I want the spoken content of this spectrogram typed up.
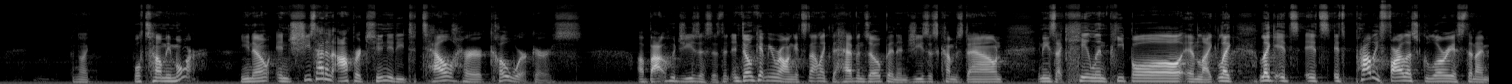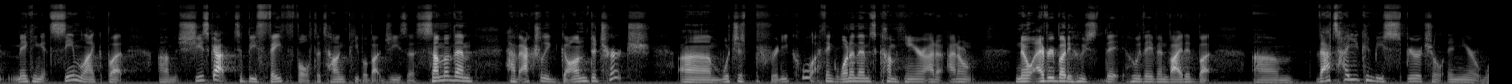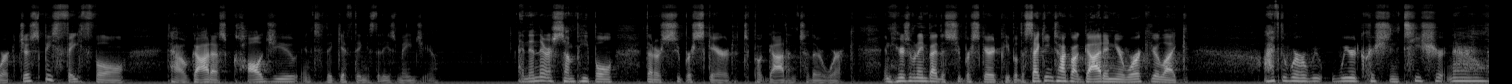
And like, "Well, tell me more." You know, and she's had an opportunity to tell her coworkers about who Jesus is. And don't get me wrong, it's not like the heavens open and Jesus comes down and he's like healing people and like like like it's it's it's probably far less glorious than I'm making it seem like, but um, she's got to be faithful to telling people about Jesus. Some of them have actually gone to church, um, which is pretty cool. I think one of them's come here. I don't, I don't know everybody who's they, who they've invited, but um, that's how you can be spiritual in your work. Just be faithful to how God has called you into the giftings that He's made you. And then there are some people that are super scared to put God into their work. And here's what I mean by the super scared people. The second you talk about God in your work, you're like, I have to wear a weird Christian t shirt now.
